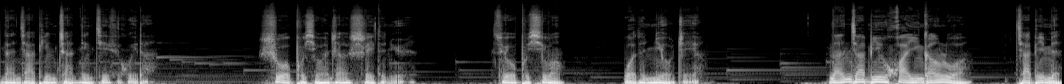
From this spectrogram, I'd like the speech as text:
男嘉宾斩钉截铁回答：“是我不喜欢这样势利的女人，所以我不希望我的女友这样。”男嘉宾话音刚落，嘉宾们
